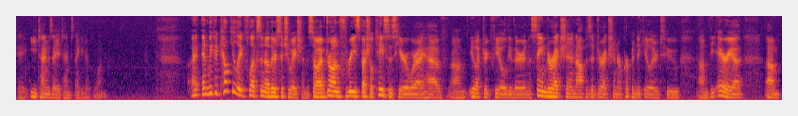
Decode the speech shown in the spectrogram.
Okay, E times A times negative 1. And we could calculate flux in other situations. So I've drawn three special cases here where I have um, electric field either in the same direction, opposite direction, or perpendicular to um, the area. Um,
